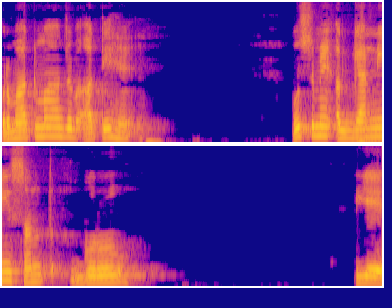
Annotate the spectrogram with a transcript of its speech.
परमात्मा जब आते हैं, उसमें अज्ञानी संत, गुरु, ये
